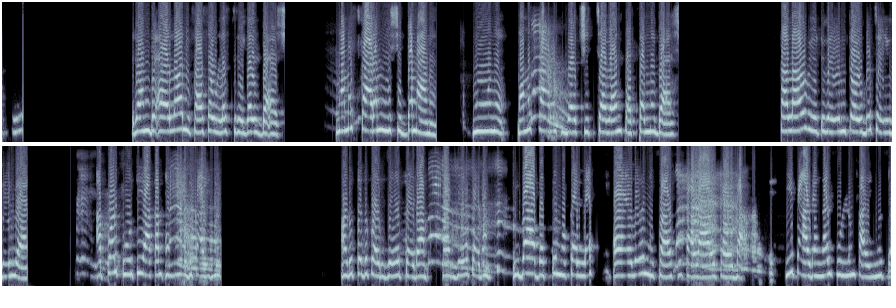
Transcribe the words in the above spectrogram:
രണ്ട് ഏലോ നിഫാസ ഉള്ള സ്ത്രീകൾ ഡാഷ് നമസ്കാരം നിഷിദ്ധമാണ്. മൂന്ന് നമസ്കാരം ഉപേക്ഷിച്ചവൻ പെട്ടെന്ന് ഡാഷ് കലാവ് വീട്ടുകയും തൗബ ചെയ്യുകയും വേണം. അപ്പോൾ പൂർത്തിയാക്കാം എന്നുള്ളത് കഴിഞ്ഞു. അടുത്തത് പരിചയപ്പെടാം. പരിചയപ്പെടാം. ഇബാദത്ത് മുക്കല്ലഫ് ഏഴ് നിഫാസ് കളാവ് തൗബ ഈ പാഠങ്ങൾ ഫുള്ളും കഴിഞ്ഞു.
